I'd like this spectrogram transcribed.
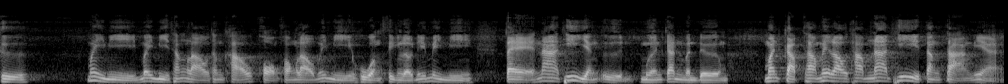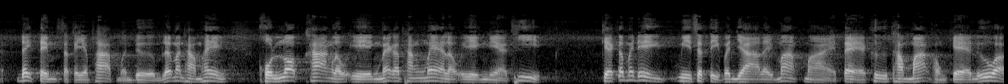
คือ ไม่มีไม่มีทั้งเราทั้งเขาของของเราไม่มีห่วงสิ่งเหล่านี้ไม่มี แต่หน้าที่อย่างอื่นเหมือนกันเหมือนเดิม มันกลับทำให้เราทำหน้าที่ต่างๆเนี่ยได้เต็มศักยภาพเหมือนเดิม และมันทำให้คนรอบข้างเราเอง แม้กระทั่งแม่เราเองเนี่ยที่แกก็ไม่ได้มีสติปัญญาอะไรมากมาย แต่คือธรรมะของแกหรือว่า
